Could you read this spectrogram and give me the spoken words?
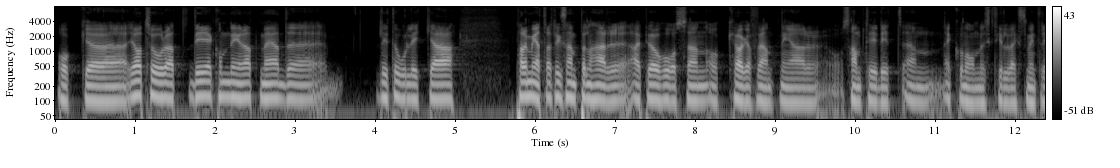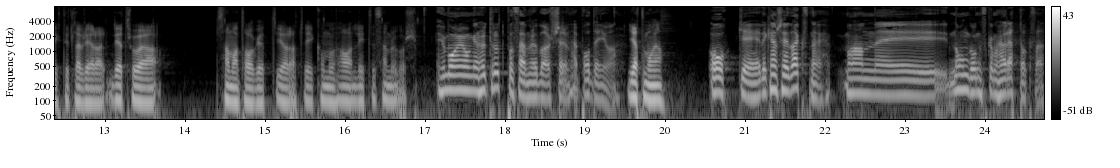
Och eh, jag tror att det kombinerat med eh, lite olika parametrar, till exempel den här IPO-håsen och höga förväntningar och samtidigt en ekonomisk tillväxt som inte riktigt levererar. Det tror jag sammantaget gör att vi kommer ha en lite sämre börs. Hur många gånger har du trott på sämre börs i den här podden Johan? Jättemånga. Och eh, det kanske är dags nu. Man, eh, någon gång ska man ha rätt också.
